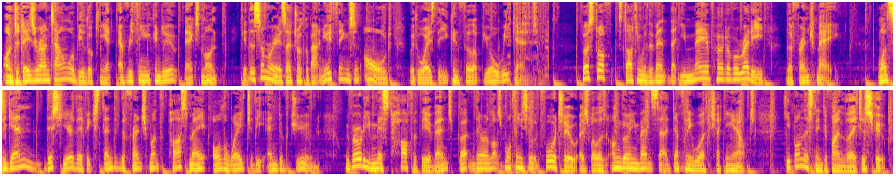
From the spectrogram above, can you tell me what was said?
On today's Around Town, we'll be looking at everything you can do next month. Get the summary as I talk about new things and old with ways that you can fill up your weekend. First off, starting with an event that you may have heard of already, the French May. Once again, this year they've extended the French month past May all the way to the end of June. We've already missed half of the event, but there are lots more things to look forward to, as well as ongoing events that are definitely worth checking out. Keep on listening to find the latest scoop.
